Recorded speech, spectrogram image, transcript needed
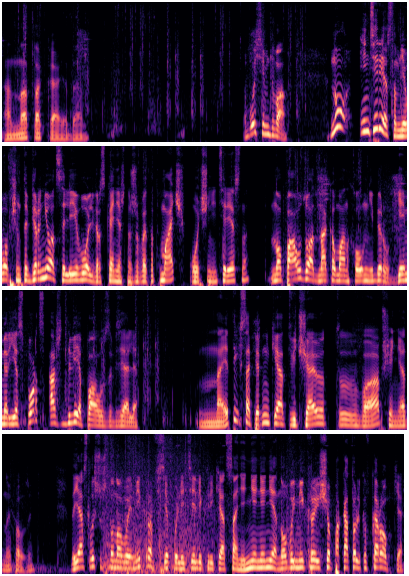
Она такая, да. 8-2. Ну, интересно мне, в общем-то, вернется ли Вольверс, конечно же, в этот матч. Очень интересно. Но паузу, однако, Манхолл не берут. Геймер eSports аж две паузы взяли. На это их соперники отвечают э, вообще ни одной паузы. Да я слышу, что новые микро, все полетели крики от Сани. Не-не-не, новый микро еще пока только в коробке.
